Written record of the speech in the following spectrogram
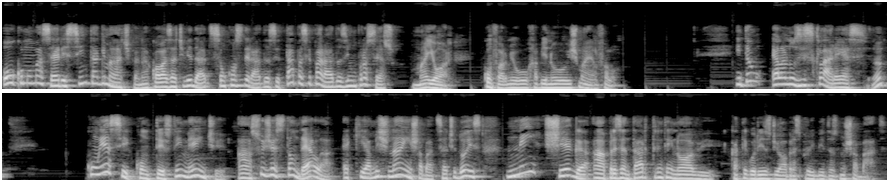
ou como uma série sintagmática na qual as atividades são consideradas etapas separadas em um processo maior, conforme o Rabino Ismael falou. Então, ela nos esclarece. Né? Com esse contexto em mente, a sugestão dela é que a Mishnah em Shabbat 7.2 nem chega a apresentar 39 categorias de obras proibidas no Shabat.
